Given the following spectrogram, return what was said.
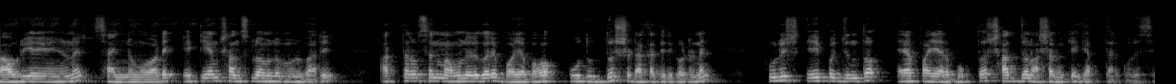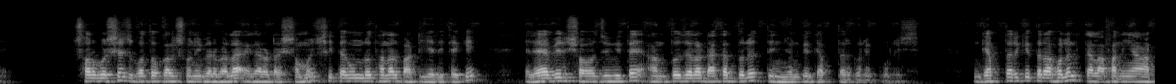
বাউরিয়া ইউনিয়নের সাইন ওয়ার্ডে এটিএম শামসুল আলমের বাড়ির আক্তার হোসেন মামুনের ঘরে ভয়াবহ ও দুর্দর্শ ডাকাতির ঘটনায় পুলিশ এই পর্যন্ত এফআইআর ভুক্ত সাতজন আসামিকে গ্রেপ্তার করেছে। সর্বশেষ গতকাল শনিবার বেলা এগারোটার সময় সীতাকুণ্ড থানার বাটিয়ারি থেকে র্যাবের সহযোগিতায় আন্তজেলা ডাকাত দলের তিনজনকে গ্রেপ্তার করে পুলিশ। গ্রেপ্তারকৃতরা হলেন কালাফানিয়া আট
